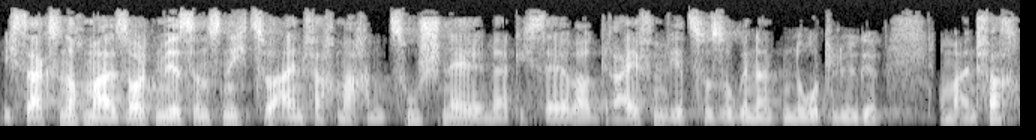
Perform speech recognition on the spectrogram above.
ich sage es nochmal, sollten wir es uns nicht zu einfach machen. Zu schnell, merke ich selber, greifen wir zur sogenannten Notlüge, um einfach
